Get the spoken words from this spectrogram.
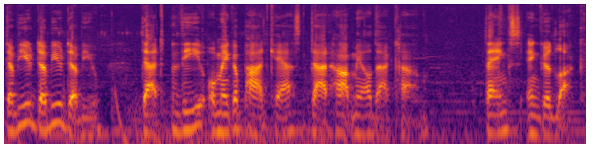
www.theomegapodcast.hotmail.com. Thanks and good luck.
